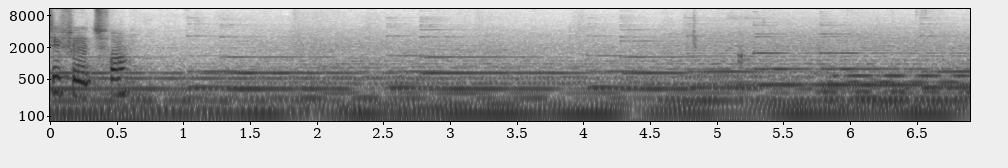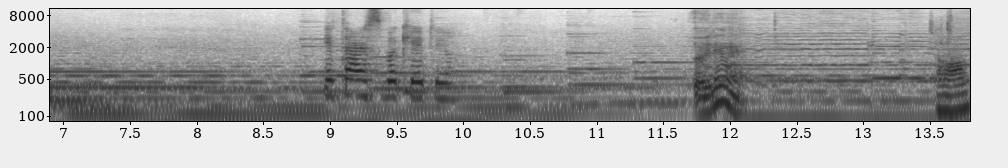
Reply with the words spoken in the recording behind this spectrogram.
Şifre lütfen. Yetersiz bakiye diyor. Öyle mi? Tamam.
